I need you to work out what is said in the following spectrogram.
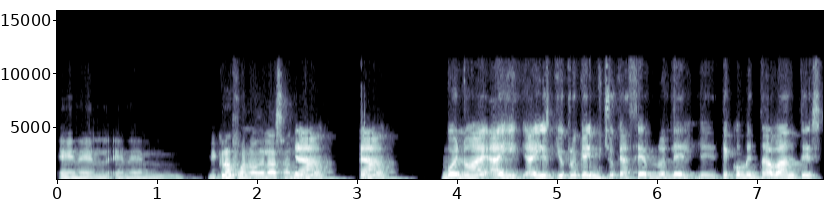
en el, micrófono de la salud global. Bueno, ahí, yo creo que hay mucho que hacer, ¿no? te comentaba antes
